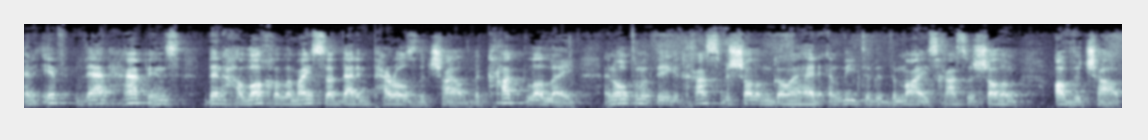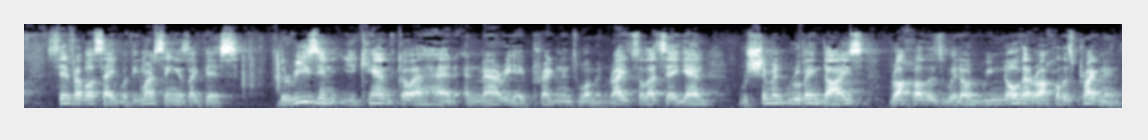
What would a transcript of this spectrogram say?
And if that happens, then halacha lamaisa that imperils the child. The kat lale, and ultimately chas v'shalom go ahead and lead to the demise chas v'shalom of the child. Sefer Rabbi say what the Gemara is saying is like this: the reason you can't go ahead and marry a pregnant woman, right? So let's say again, Shimon Ruvain dies, Rachel is widowed. We know that Rachel is pregnant.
